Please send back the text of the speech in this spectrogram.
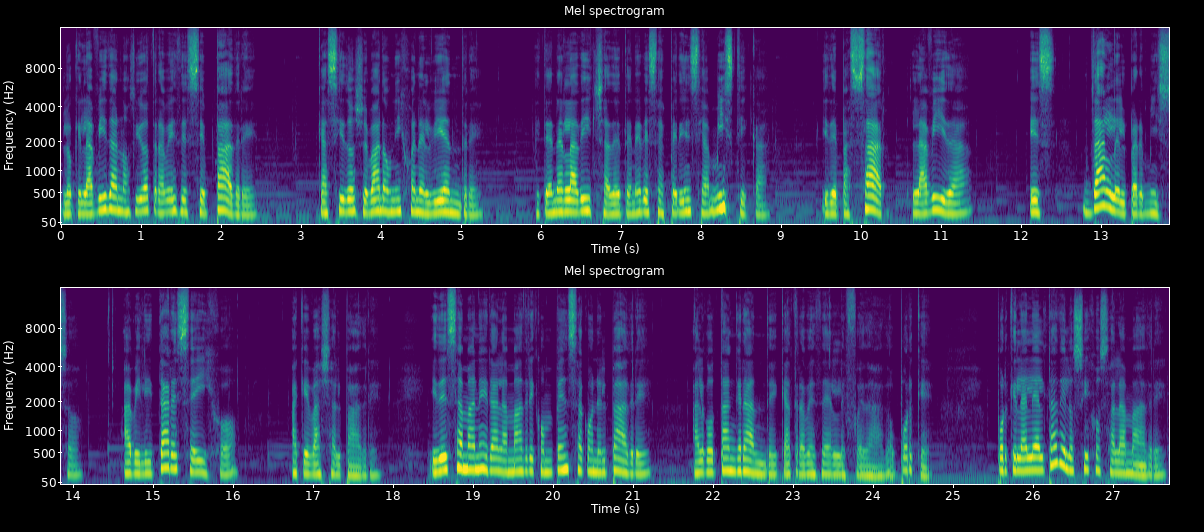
lo que la vida nos dio a través de ese padre que ha sido llevar a un hijo en el vientre y tener la dicha de tener esa experiencia mística y de pasar la vida, es darle el permiso, habilitar a ese hijo a que vaya al padre. Y de esa manera la madre compensa con el padre algo tan grande que a través de él le fue dado. ¿Por qué? porque la lealtad de los hijos a la madre,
